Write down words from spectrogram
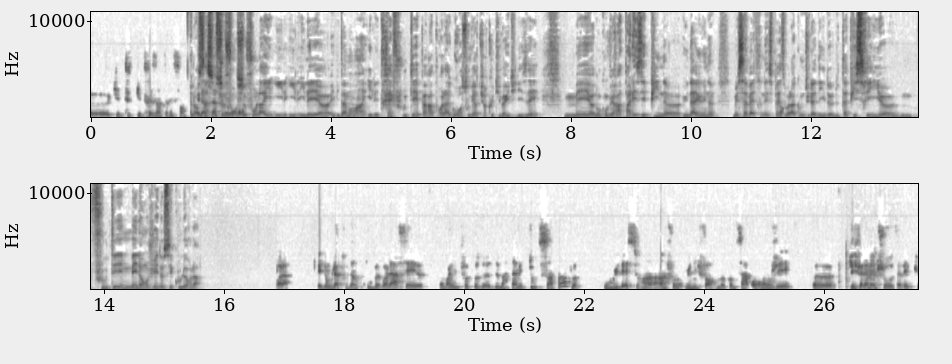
euh, qui, est, qui, est, très intéressant. Alors ça, ce, fond, ce fond-là, il, il, il, est euh, évidemment, hein, il est très flouté par rapport à la grosse ouverture que tu vas utiliser, mais euh, donc on verra pas les épines une à une, mais ça va être une espèce, voilà, comme tu l'as dit, de, de tapisserie floutée, mélangée de ces couleurs-là. Voilà. Et donc là, tout d'un coup, ben voilà, c'est, on voit une photo de, de, Martin, mais toute simple, où il est sur un, un fond uniforme, comme ça, orangé. J'ai fait la même chose avec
